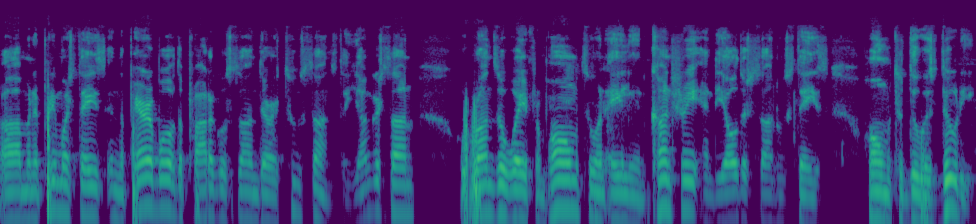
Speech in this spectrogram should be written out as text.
Um, and it pretty much states in the parable of the prodigal son, there are two sons, the younger son who runs away from home to an alien country, and the older son who stays home to do his duty.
